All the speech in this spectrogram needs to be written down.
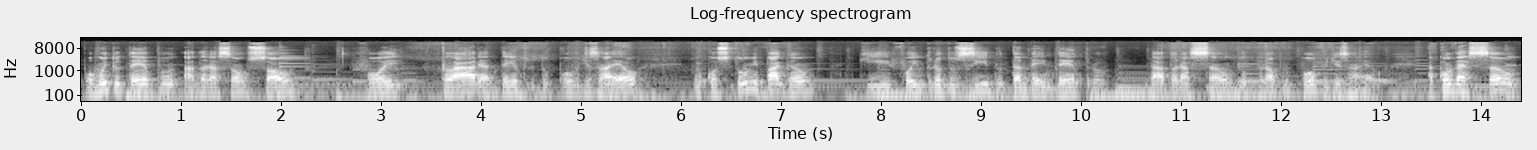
Por muito tempo, a adoração ao Sol foi clara dentro do povo de Israel, um costume pagão que foi introduzido também dentro da adoração do próprio povo de Israel. A conversão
